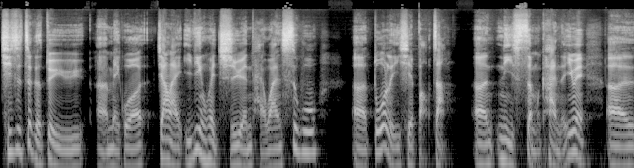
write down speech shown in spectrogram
其实这个对于呃美国将来一定会驰援台湾，似乎呃多了一些保障。呃，你是怎么看的？因为呃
